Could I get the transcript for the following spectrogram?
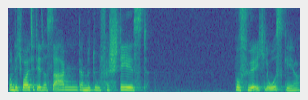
Und ich wollte dir das sagen, damit du verstehst, wofür ich losgehe,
